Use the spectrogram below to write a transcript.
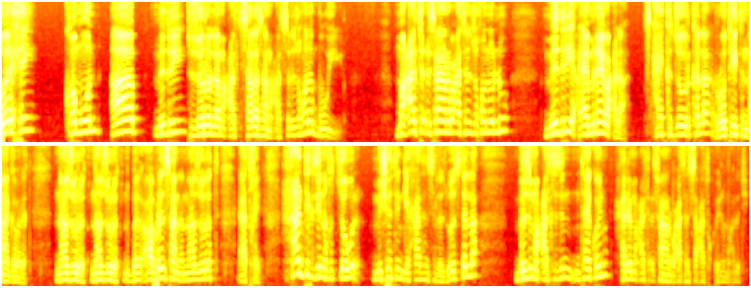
ወርሒ ከምኡውን ኣብ ምድሪ ትዘረላ መዓልቲ ሰላሳ መዓልቲ ስለ ዝኾነ ብኡ እዩ። መዓልቲ ዕስራን ኣርባዕተን ዝኾነሉ ምድሪ ኣምናይ ባዕላ ፀሓይ ክትዘውር ከላ ሮቴት እናገበረት እናዞረት እናዞረት ኣብ ርእሳን እናዞረት እያ ትኸይድ ሓንቲ ግዜ ንክትዘውር ምሸትን ጌሓትን ስለ ዝወስደላ በዚ መዓልቲ እዚ እንታይ ኮይኑ ሓደ መዓልቲ ዕስራን ኣርባዕተን ሰዓት ኮይኑ ማለት እዩ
